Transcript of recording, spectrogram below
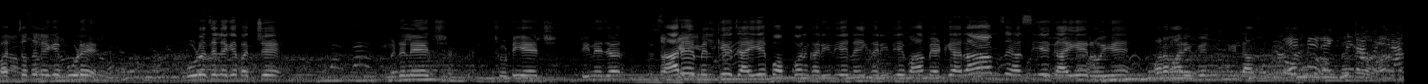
बच्चों से लेके बूढ़े बूढ़े से लेके बच्चे मिडिल एज छोटी एज टीनेजर सारे मिलके जाइए पॉपकॉर्न खरीदिए नहीं खरीदिए वहाँ बैठ के आराम से हंसीए गाइए रोइए और हमारी फ़िल्म स्ट्रीट डांसर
